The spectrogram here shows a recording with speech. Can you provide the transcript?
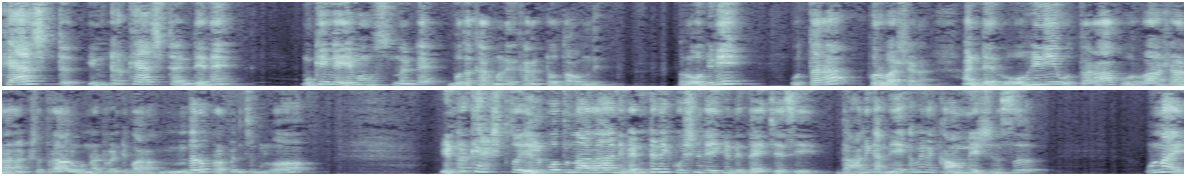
క్యాస్ట్ ఇంటర్ క్యాస్ట్ అంటేనే ముఖ్యంగా ఏమవుతుందంటే బుధ కర్మ అనేది కనెక్ట్ అవుతా ఉంది. రోహిణి ఉత్తర పూర్వాషాఢ. అంటే రోహిణి ఉత్తర పూర్వాషాఢ నక్షత్రాలు ఉన్నటువంటి వారందరూ ప్రపంచంలో ఇంటర్ క్యాస్ట్తో వెళ్ళిపోతున్నారా అని వెంటనే క్వశ్చన్ వేయకండి. దయచేసి దానికి అనేకమైన కాంబినేషన్స్ ఉన్నాయి.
